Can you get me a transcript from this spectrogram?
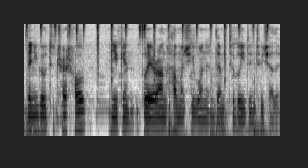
Then you go to threshold, and you can play around how much you want them to bleed into each other.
